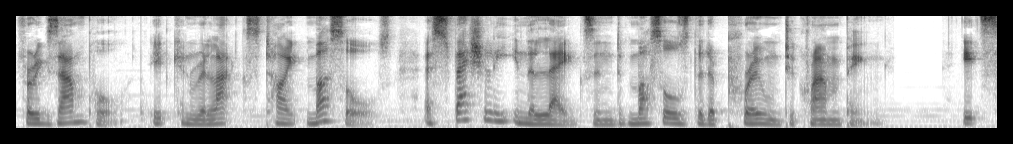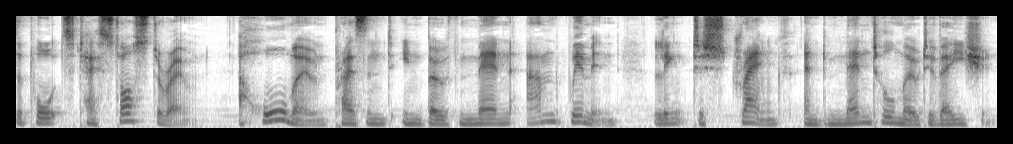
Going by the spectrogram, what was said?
For example, it can relax tight muscles, especially in the legs and muscles that are prone to cramping. It supports testosterone, a hormone present in both men and women linked to strength and mental motivation.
